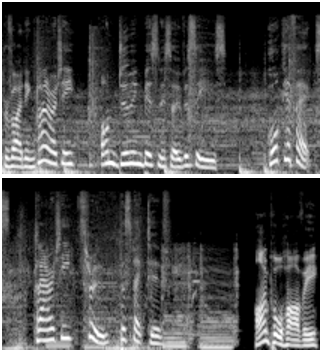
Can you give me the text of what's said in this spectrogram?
providing clarity on doing business overseas. Hawk FX, clarity through perspective. I'm Paul Harvey.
